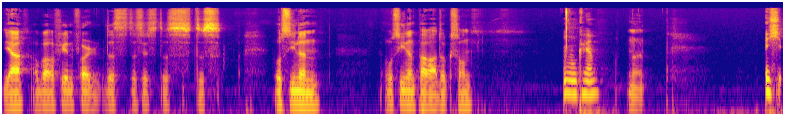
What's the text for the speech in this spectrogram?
Ja, aber auf jeden Fall, das, das ist das, das Rosinen, Rosinenparadoxon. Okay. Nein. Ich,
